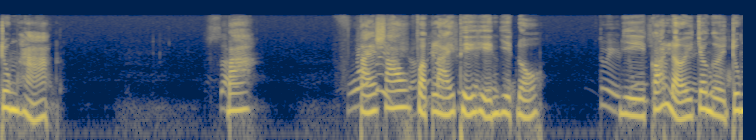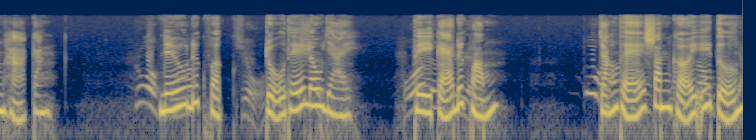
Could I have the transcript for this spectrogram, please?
trung hạ. ba Tại sao Phật lại thị hiện diệt độ? Vì có lợi cho người trung hạ căn. Nếu Đức Phật trụ thế lâu dài, thì kẻ đức mỏng chẳng thể sanh khởi ý tưởng.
